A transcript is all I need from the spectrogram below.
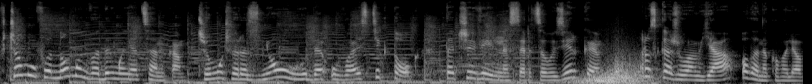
В чому феномен Вадима Яценка? Чому через нього гуде увесь TikTok? Та чи вільне серце у зірки? Розкажу вам я, Олена Ковальова.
